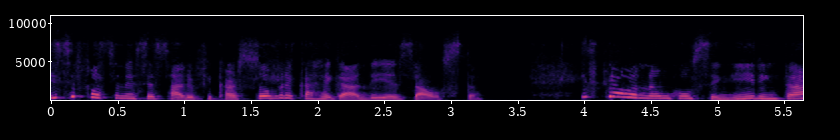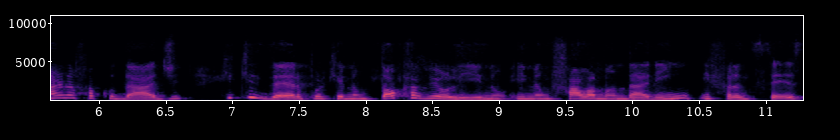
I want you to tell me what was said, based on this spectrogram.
E se fosse necessário ficar sobrecarregada e exausta? E se ela não conseguir entrar na faculdade que quiser porque não toca violino e não fala mandarim e francês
